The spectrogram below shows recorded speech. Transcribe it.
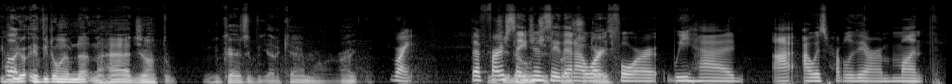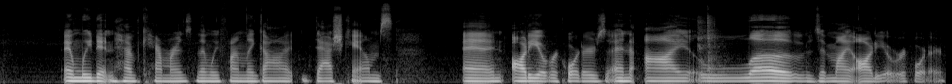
If, Well- you, if you don't have nothing to hide, you don't have to. Who cares if you got a camera on, right? Right. The first know what you're agency that I worked for, we had, I, I was probably there a month and we didn't have cameras. And then we finally got dash cams and audio recorders. And I loved my audio recorder.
